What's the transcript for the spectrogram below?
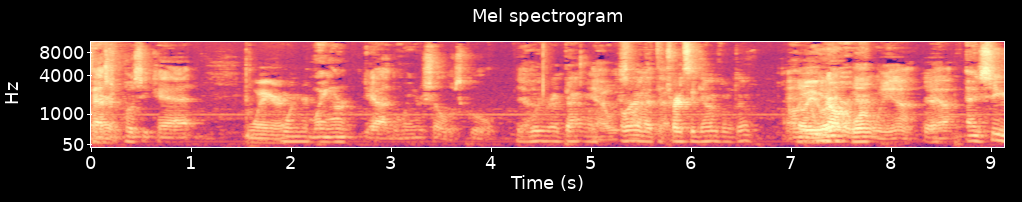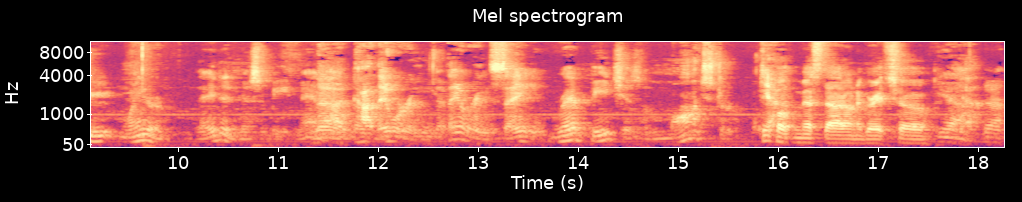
Faster Pussycat, Winger. Winger. Winger. Yeah, the Winger show was cool. Yeah, we were at that one. Yeah, we we were in at the that. Tracii Guns one too. And, Oh, you you were? know, weren't we? Yeah. Yeah. Yeah. and see Winger, they didn't miss a beat, man. No, I- God, they were they were insane. Reb Beach is a monster. People missed out on a great show. Yeah. Yeah. Yeah.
